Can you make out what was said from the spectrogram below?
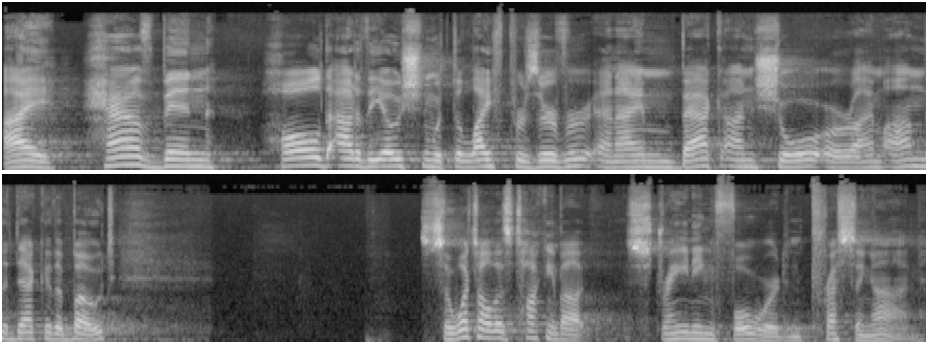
I have been hauled out of the ocean with the life preserver, and I'm back on shore or I'm on the deck of the boat. So, what's all this talking about straining forward and pressing on?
